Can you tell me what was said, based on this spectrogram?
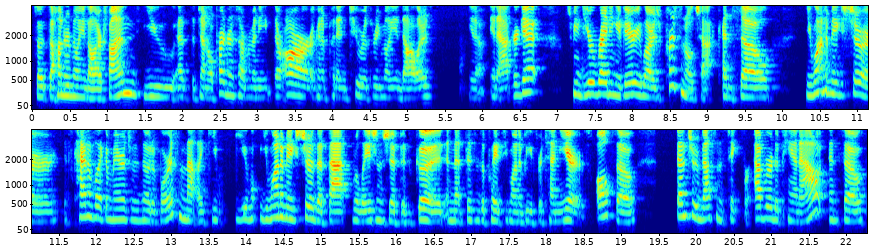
So it's a $100 million fund. You as the general partners however many there are are going to put in 2 or 3 million dollars you know in aggregate which means you're writing a very large personal check. And so you want to make sure it's kind of like a marriage with no divorce and that like you you you want to make sure that that relationship is good and that this is a place you want to be for 10 years. Also venture investments take forever to pan out and so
